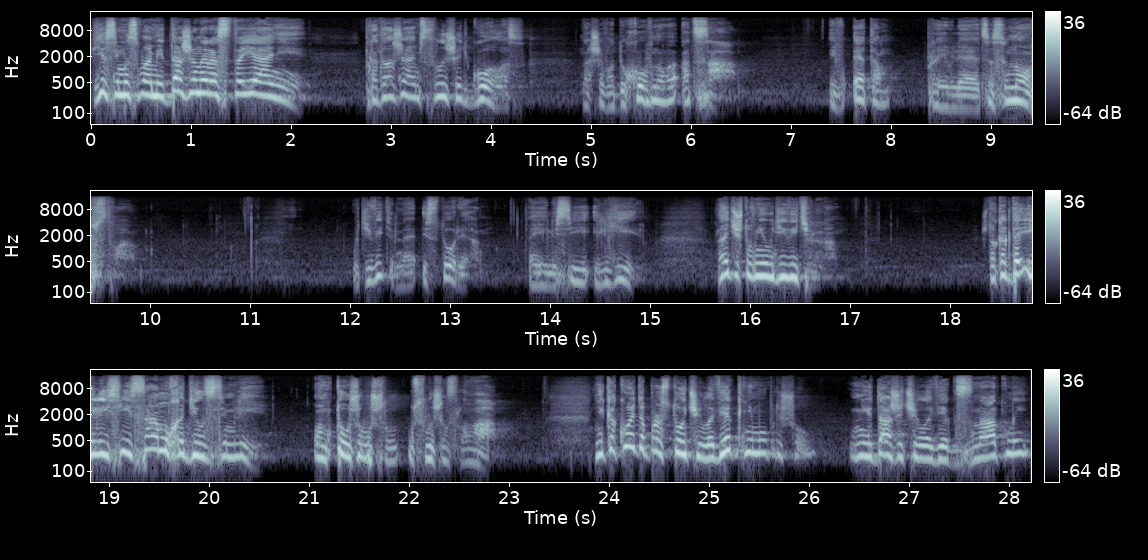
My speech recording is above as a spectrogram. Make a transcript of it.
Если мы с вами даже на расстоянии продолжаем слышать голос нашего духовного отца. И в этом проявляется сыновство. Удивительная история о Елисее Ильи. Знаете, что в ней удивительно? Что когда Елисей сам уходил с земли, он тоже ушел, услышал слова. Не какой-то простой человек к нему пришел, не даже человек знатный,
